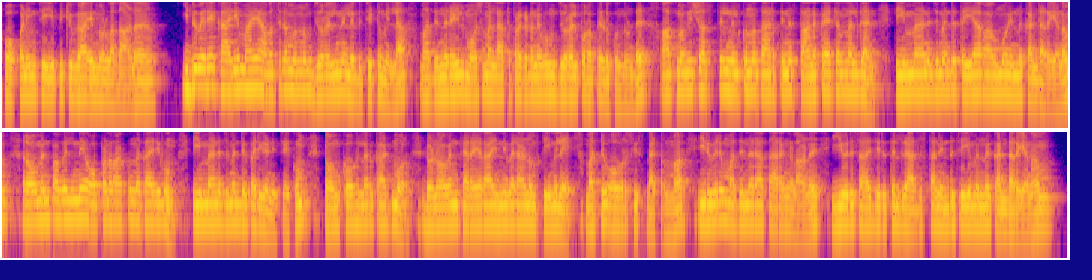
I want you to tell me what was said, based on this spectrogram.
ഓപ്പണിംഗ് ചെയ്യിപ്പിക്കുക എന്നുള്ളതാണ്. ഇതുവരെ കാര്യമായ അവസരമൊന്നും ജുറലിന് ലഭിച്ചിട്ടുമില്ല. മധ്യനിരയിൽ മോശമല്ലാത്ത പ്രകടനവും ജുറൽ പുറത്തെടുക്കുന്നുണ്ട്. ആത്മവിശ്വാസത്തിൽ നിൽക്കുന്ന താരത്തിന് സ്ഥാനക്കയറ്റം നൽകാൻ ടീം മാനേജ്മെന്റ് തയ്യാറാവുമോ എന്ന് കണ്ടറിയണം. റോമൻ പവലിനെ ഓപ്പണറാക്കുന്ന കാര്യവും ടീം മാനേജ്മെന്റ് പരിഗണിച്ചേക്കും. Tom Kohler Cadmore Donovan Ferreira എന്നിവരാണ് ടീമിലെ മറ്റു ഓവർസീസ് ബാറ്റർമാർ. ഇരുവരും മധ്യനിര താരങ്ങളാണ്. ഈ ഒരു സാഹചര്യത്തിൽ രാജസ്ഥാൻ എന്ത് ചെയ്യുമെന്ന് കണ്ടറിയണം.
